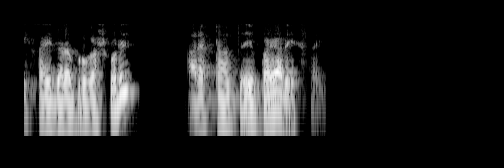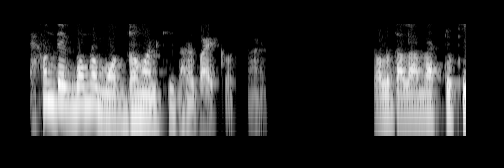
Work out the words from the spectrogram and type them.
এক্স আই দ্বারা প্রকাশ করি, আর একটা হচ্ছে F I R X I এখন দেখব আমরা মধ্যমান কীভাবে বাইর করতে হয়। চলো তাহলে আমরা একটু কি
